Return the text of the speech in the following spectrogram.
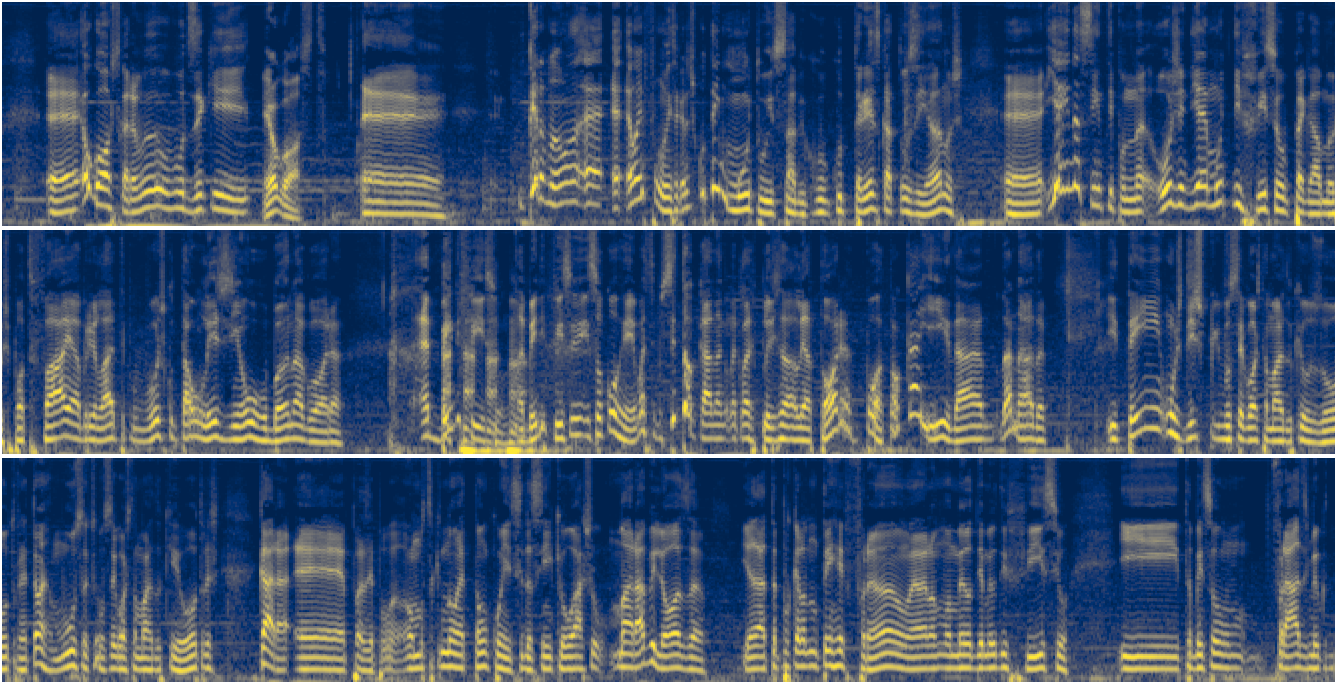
É, eu gosto, cara. Eu vou- eu vou dizer que Eu gosto. É. Quero não, é, é é uma influência, cara. Eu escutei muito isso, sabe? Com, com 13, 14 anos. É, e ainda assim, tipo, hoje em dia é muito difícil eu pegar o meu Spotify, abrir lá e, tipo, vou escutar um Legião Urbana agora. É bem difícil, é bem difícil isso ocorrer. Mas, tipo, se tocar na, naquelas playlists aleatórias, pô, toca aí, dá, dá nada. E tem uns discos que você gosta mais do que os outros, né? Tem umas músicas que você gosta mais do que outras. Cara, é, por exemplo, uma música que não é tão conhecida assim, que eu acho maravilhosa, e até porque ela não tem refrão, ela é uma melodia meio difícil. E também são frases meio que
